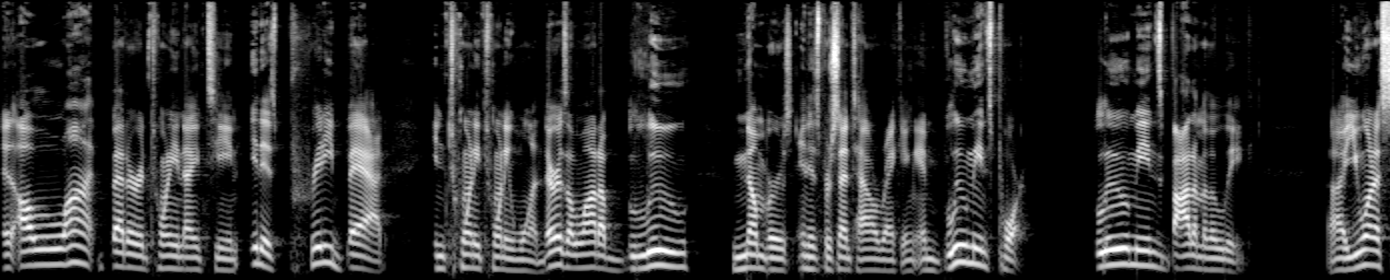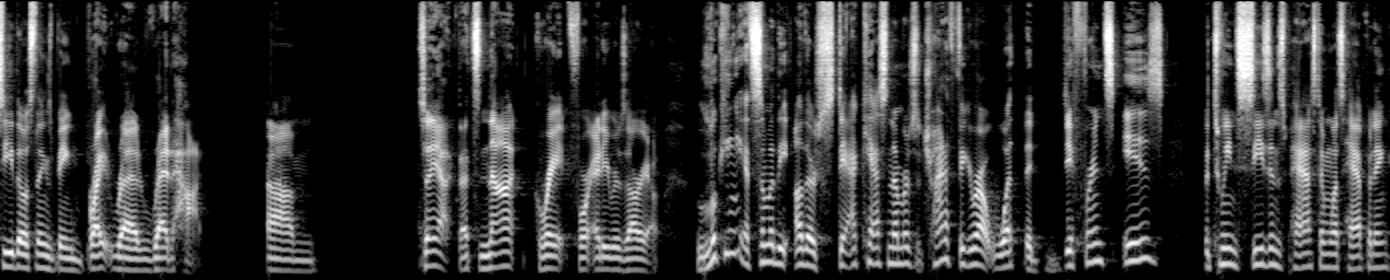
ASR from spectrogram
And a lot better in 2019. It is pretty bad in 2021. There is a lot of blue numbers in his percentile ranking, and blue means poor. Blue means bottom of the league. Uh, you want to see those things being bright red, red hot. Um, so, yeah, that's not great for Eddie Rosario. looking at some of the other StatCast numbers to try to figure out what the difference is between seasons past and what's happening.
